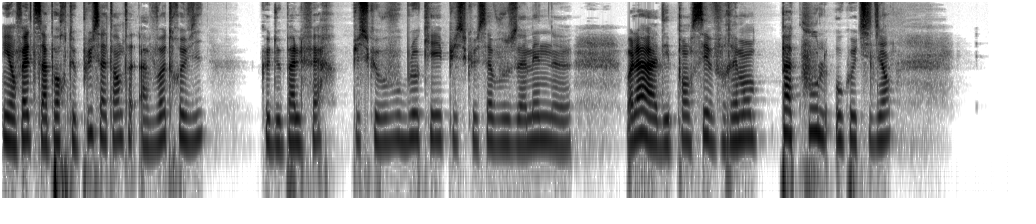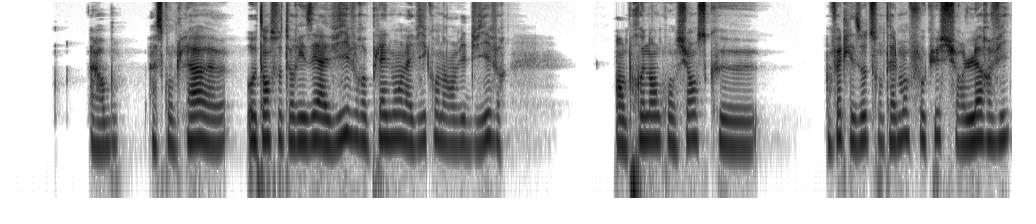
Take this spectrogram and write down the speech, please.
Et en fait, ça porte plus atteinte à votre vie que de pas le faire, puisque vous vous bloquez, puisque ça vous amène, euh, voilà, à des pensées vraiment pas cool au quotidien. Alors bon, à ce compte-là, euh, autant s'autoriser à vivre pleinement la vie qu'on a envie de vivre, en prenant conscience que, en fait, les autres sont tellement focus sur leur vie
